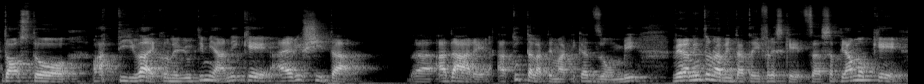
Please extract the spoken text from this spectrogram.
piuttosto attiva, ecco, negli ultimi anni, che è riuscita a dare a tutta la tematica zombie veramente una ventata di freschezza. Sappiamo che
